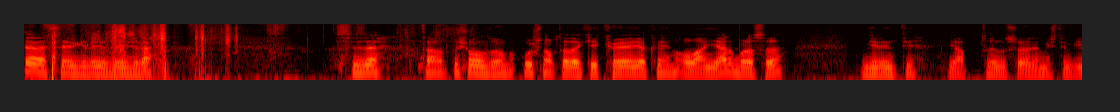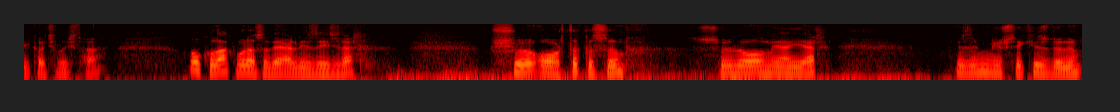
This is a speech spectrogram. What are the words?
Evet sevgili izleyiciler. Size tanıtmış olduğum uç noktadaki köye yakın olan yer burası. Girinti yaptığını söylemiştim ilk açılışta. O kulak burası değerli izleyiciler. Şu orta kısım sürülü olmayan yer bizim 108 dönüm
